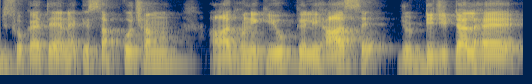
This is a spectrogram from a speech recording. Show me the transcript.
जिसको कहते हैं ना कि सब कुछ हम आधुनिक युग के लिहाज से, जो डिजिटल है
